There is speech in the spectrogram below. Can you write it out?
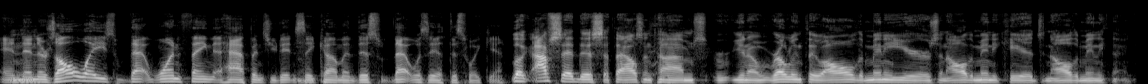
and then mm-hmm. there's always that one thing that happens you didn't see coming. This that was it this weekend. Look, I've said this a thousand times, you know, rolling through all the many years and all the many kids and all the many things.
